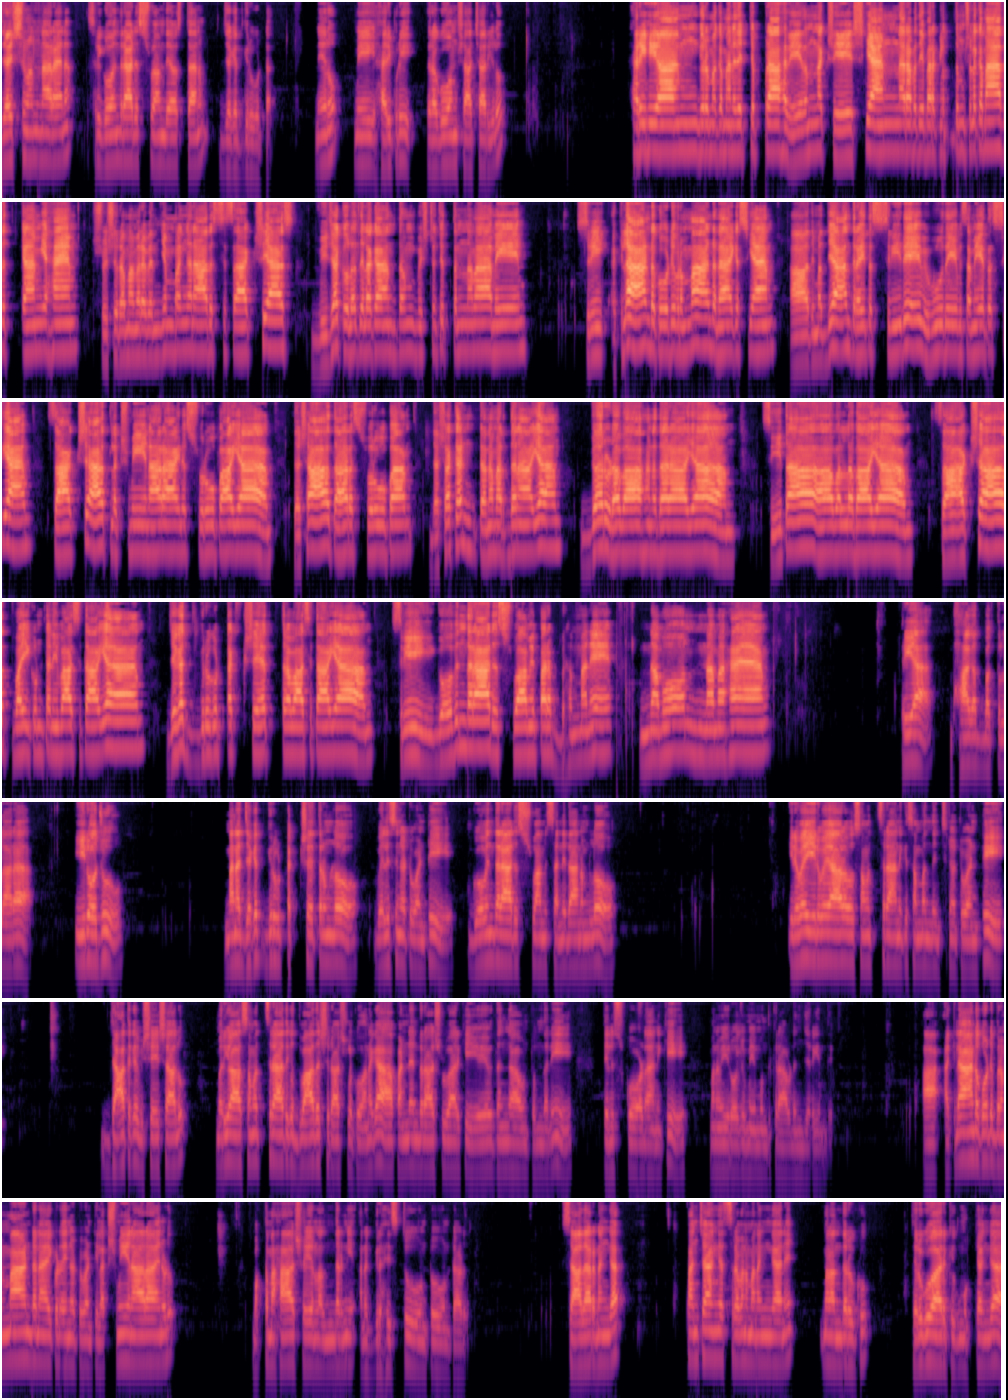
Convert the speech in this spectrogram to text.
జై శ్రీమన్నారాయణ శ్రీ గోవిందరాజస్వామి దేవస్థానం జగద్గురుగుట్ట. నేను మీ హరిపురి రఘువంశాచార్యులు. హరి ఆం గురుమగమనదిత్య వేదం నక్షేష్యాం నరపతి పరక్లుప్తం శులకమాదత్కామ్యహాం శ్వశురమరవింద్యం రంగనాథస్య సాక్ష్యాస్ ద్విజకులతిలకాంతం విష్ణుచిత్తం నమామే శ్రీ అఖిలాండ కోటి బ్రహ్మాండ నాయకస్యాం ఆదిమధ్యాంతరహిత శ్రీదేవి విభూదేవి సమేతస్యాం సాక్షాత్ లక్ష్మీనారాయణ స్వరూపాయ దశాతారస్వరూపాం దశకంఠనమర్దనాయ గరుడవాహనధరాయ సీతావల్లభాయ సాక్షాత్ వైకుంఠ నివాసితాయ జగద్గురుగుట్టక్షేత్రవాసితాయ శ్రీ గోవిందరాజస్వామి పరబ్రహ్మణే నమో నమ ప్రియ భాగవద్భక్తులారా ఈరోజు మన జగద్గురుట క్షేత్రంలో వెలిసినటువంటి గోవిందరాజస్వామి సన్నిధానంలో ఇరవై ఇరవై ఆరవ సంవత్సరానికి సంబంధించినటువంటి జాతక విశేషాలు మరియు ఆ సంవత్సరాధిక ద్వాదశ రాశులకు అనగా పన్నెండు రాశుల వారికి ఏ విధంగా ఉంటుందని తెలుసుకోవడానికి మనం ఈరోజు మీ ముందుకు రావడం జరిగింది. ఆ అఖిలాండ కోటి బ్రహ్మాండ నాయకుడు అయినటువంటి లక్ష్మీనారాయణుడు భక్త మహాశయులందరినీ అనుగ్రహిస్తూ ఉంటూ ఉంటాడు. సాధారణంగా పంచాంగ శ్రవణం అనగానే మనందరకు తెలుగువారికి ముఖ్యంగా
